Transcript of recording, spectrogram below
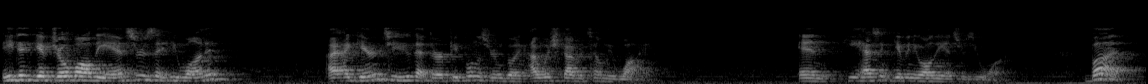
he didn't give Job all the answers that he wanted. I, I guarantee you that there are people in this room going, I wish God would tell me why. And he hasn't given you all the answers you want. But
